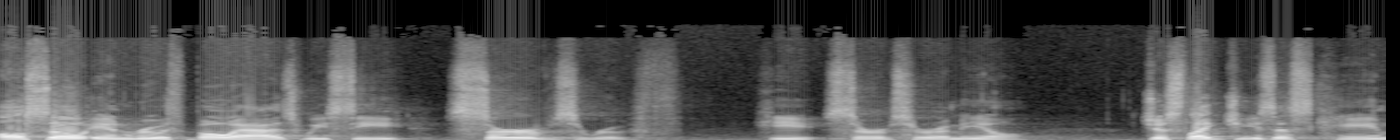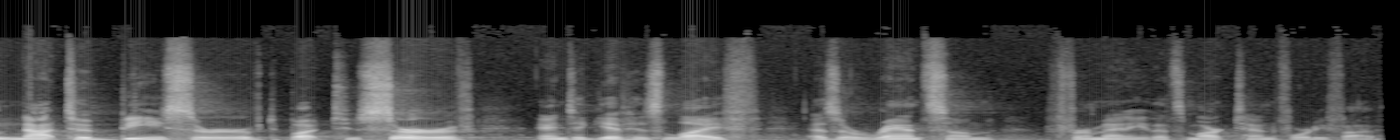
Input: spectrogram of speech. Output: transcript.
Also in Ruth, Boaz, we see serves Ruth. He serves her a meal. Just like Jesus came not to be served, but to serve and to give his life as a ransom for many. That's Mark 10 45.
